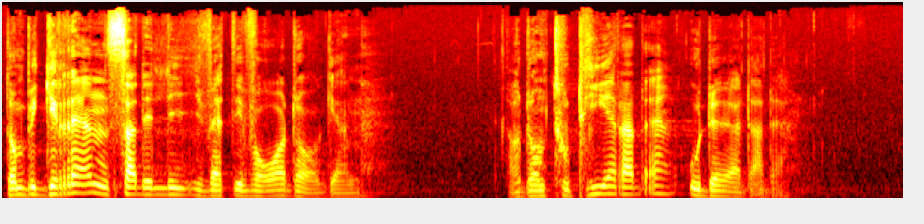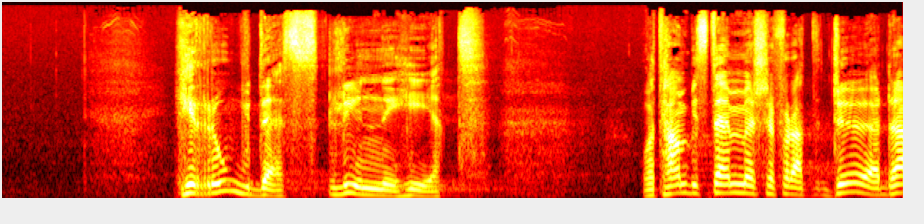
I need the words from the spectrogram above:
De begränsade livet i vardagen. Ja, de torterade och dödade. Herodes lynnighet och att han bestämmer sig för att döda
